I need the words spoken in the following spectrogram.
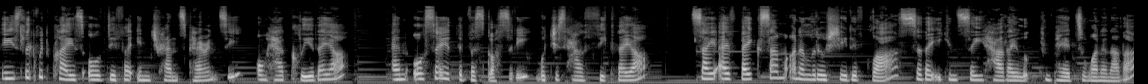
These liquid clays all differ in transparency or how clear they are, and also the viscosity, which is how thick they are. So I've baked some on a little sheet of glass so that you can see how they look compared to one another.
